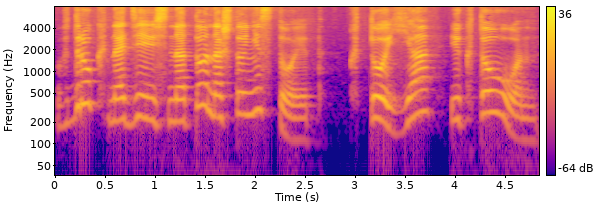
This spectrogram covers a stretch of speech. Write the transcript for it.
Вдруг надеюсь на то, на что не стоит. Кто я и кто он?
